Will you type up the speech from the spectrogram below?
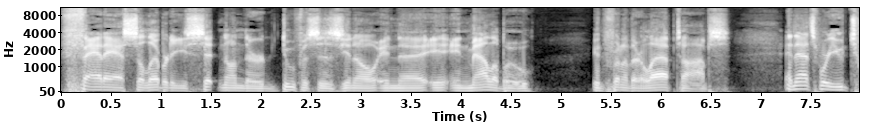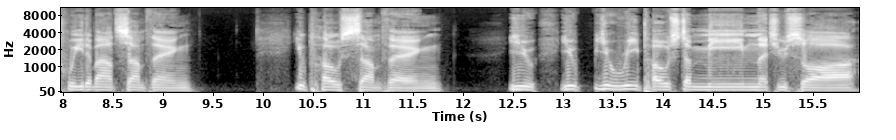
fat ass celebrities sitting on their doofuses, you know, in, uh, in Malibu in front of their laptops. And that's where you tweet about something, you post something, you you you repost a meme that you saw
